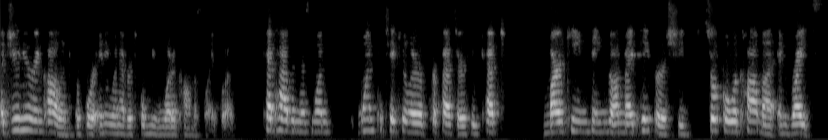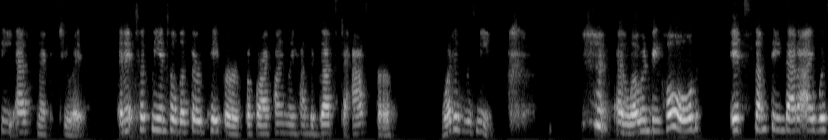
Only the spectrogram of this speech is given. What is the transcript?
a junior in college before anyone ever told me what a comma splice was. Kept having this one one particular professor who kept marking things on my paper. She'd circle a comma and write CS next to it. And it took me until the third paper before I finally had the guts to ask her, what does this mean? and lo and behold, it's something that I was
